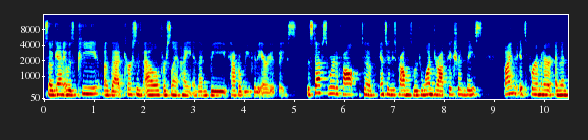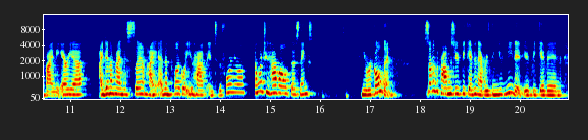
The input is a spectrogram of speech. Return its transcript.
So again, it was P of that cursive L for slant height and then B, capital B for the area of the base. The steps were to, follow, to answer these problems were to one, draw a picture of the base, find its perimeter, and then find the area identify the slant height, and then plug what you have into the formula. And once you have all of those things, you are golden. Some of the problems you'd be given everything you needed. You'd be given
